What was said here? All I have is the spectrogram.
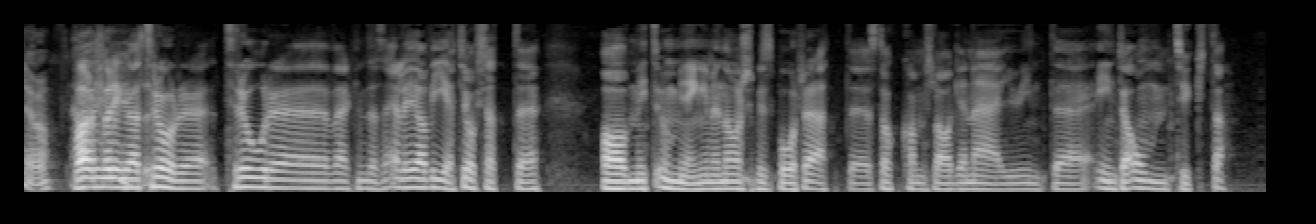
Ja, Ja, jo, jag tror, tror eh, verkligen det. Eller jag vet ju också att eh, av mitt umgänge med Norrköpingssupportrar att eh, Stockholmslagen är ju inte, inte omtyckta.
